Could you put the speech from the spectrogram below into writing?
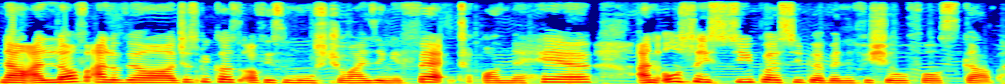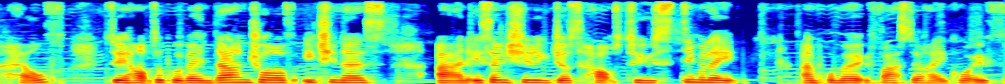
Now i love aloe vera just because of its moisturizing effect on the hair and also it's super super beneficial for scalp health. So it helps to prevent dandruff itchiness and essentially just helps to stimulate and promote faster hair growth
